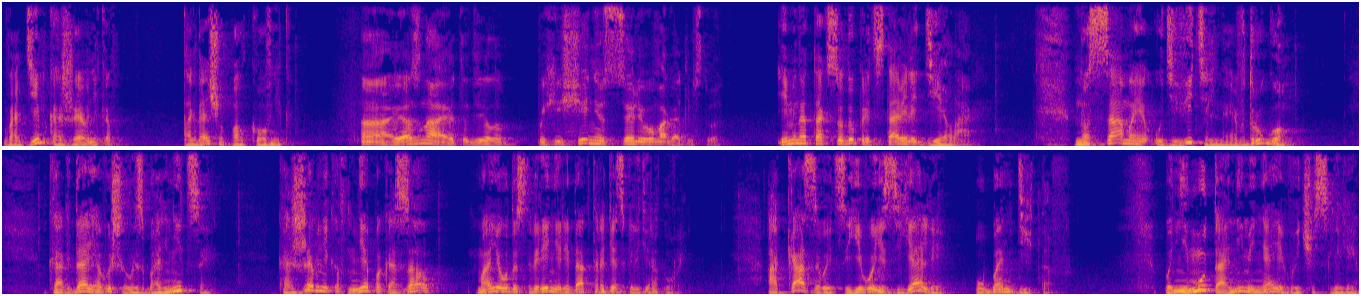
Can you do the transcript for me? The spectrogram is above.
Вадим Кожевников, тогда еще полковник. А, я знаю это дело. Похищение с целью вымогательства. Именно так суду представили дело. Но самое удивительное в другом. Когда я вышел из больницы, Кожевников мне показал мое удостоверение редактора детской литературы. Оказывается, его изъяли у бандитов. По нему-то они меня и вычислили.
